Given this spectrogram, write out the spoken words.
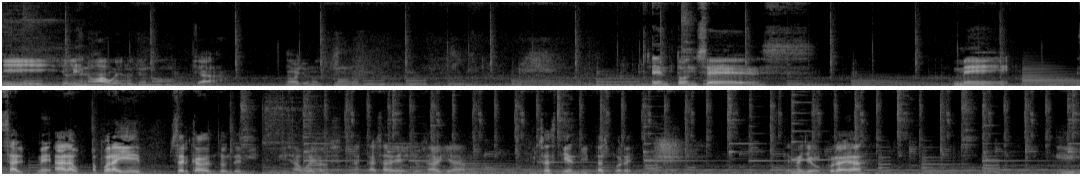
Y yo le dije, no, abuelo, yo no, o sea, no, yo no, no. Entonces, me, sal, me por ahí cerca donde mis abuelos, en la casa de ellos, había muchas tienditas por ahí. me llevó por allá y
